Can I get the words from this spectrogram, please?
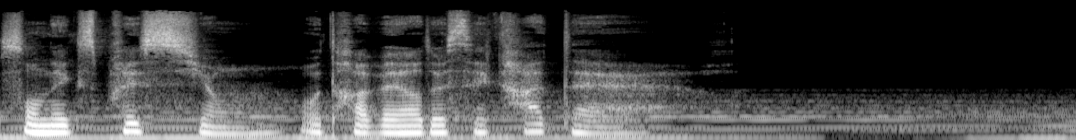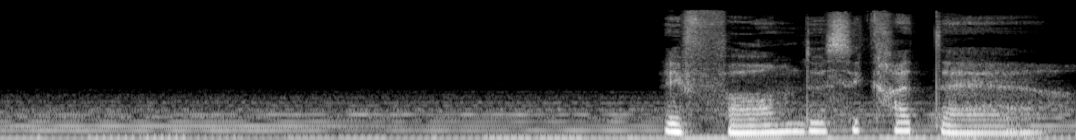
son expression au travers de ses cratères. Les formes de ces cratères.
